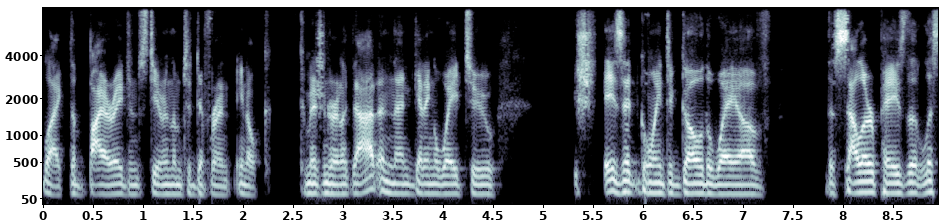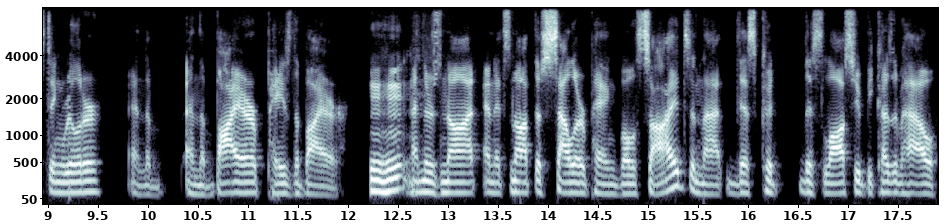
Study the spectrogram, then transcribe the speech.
like the buyer agent steering them to different, you know, c- commission or like that, and then getting away to, sh- is it going to go the way of the seller pays the listing realtor and the and the buyer pays the buyer Mm-hmm. and there's not and it's not the seller paying both sides and that this could this lawsuit because of how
